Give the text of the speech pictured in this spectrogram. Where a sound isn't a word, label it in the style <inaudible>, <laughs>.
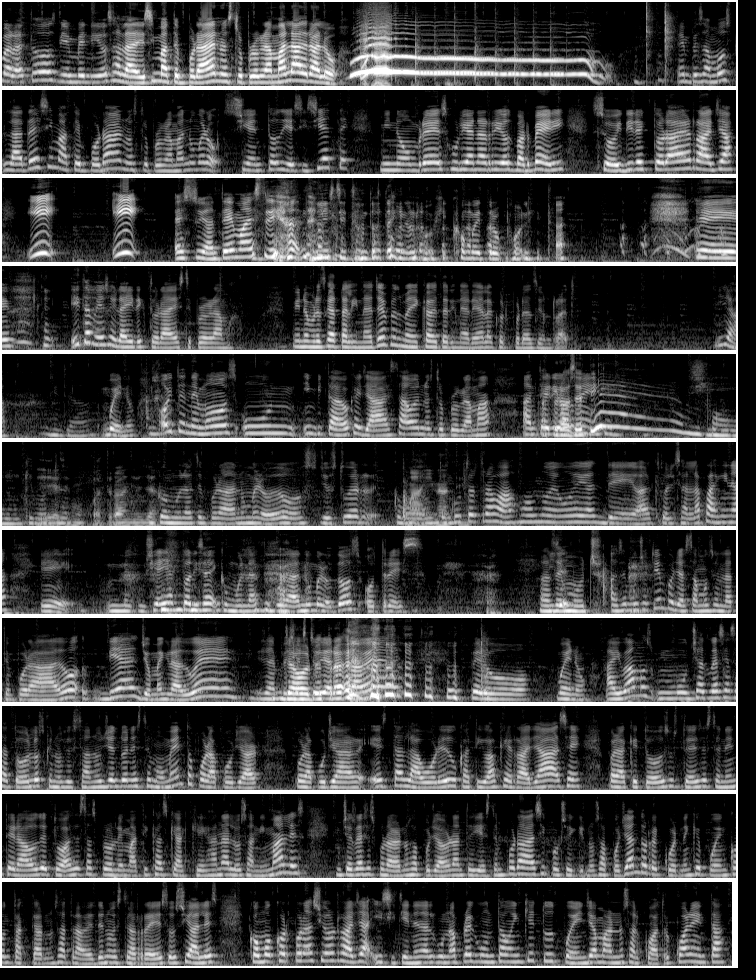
Para todos, bienvenidos a la décima temporada de nuestro programa Ládralo. Empezamos la décima temporada de nuestro programa número 117. Mi nombre es Juliana Ríos Barberi, soy directora de Raya y, y estudiante de maestría <laughs> del Instituto Tecnológico Metropolitano. Eh, y también soy la directora de este programa. Mi nombre es Catalina Yepes, médica veterinaria de la Corporación Raya. Y ya. Ya. Bueno, hoy tenemos un invitado que ya ha estado en nuestro programa Ah, Pero hace tiempo. Sí, qué Sí, hace como cuatro años ya. Como la temporada número 2. Yo estuve, re- como Imagínate. tengo otro trabajo nuevo de, de actualizar la página, eh, me puse ahí a actualizar <laughs> como en la temporada número 2 o 3. <laughs> Hace ya- mucho. Hace mucho tiempo, ya estamos en la temporada 10, yo me gradué, ya empecé Ya a estudiar otra otra vez, <laughs> pero bueno, ahí vamos. Muchas gracias a todos los que nos están oyendo en este momento por apoyar, por apoyar esta labor educativa que Raya hace para que todos ustedes estén enterados de todas estas problemáticas que aquejan a los animales. Muchas gracias por habernos apoyado durante 10 temporadas y por seguirnos apoyando. Recuerden que pueden contactarnos a través de nuestras redes sociales como Corporación Raya y si tienen alguna pregunta o inquietud pueden llamarnos al 440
